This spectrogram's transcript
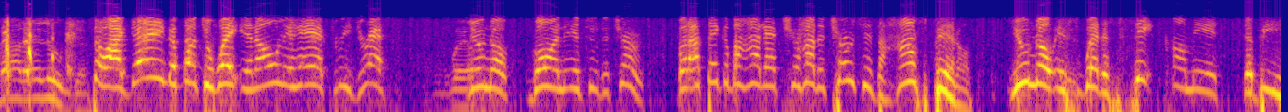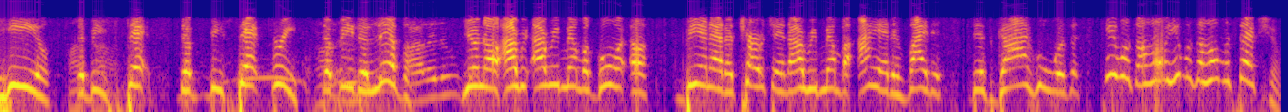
Hallelujah. So I gained a bunch of weight, and I only had three dresses, Well, you know, going into the church. But I think about how that how the church is a hospital. You know, it's where the sick come in to be healed, to be set, to be set free, to be delivered. hallelujah. You know, I re- I remember going uh being at a church, and I remember I had invited this guy who was a, he was a ho- he was a homosexual.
